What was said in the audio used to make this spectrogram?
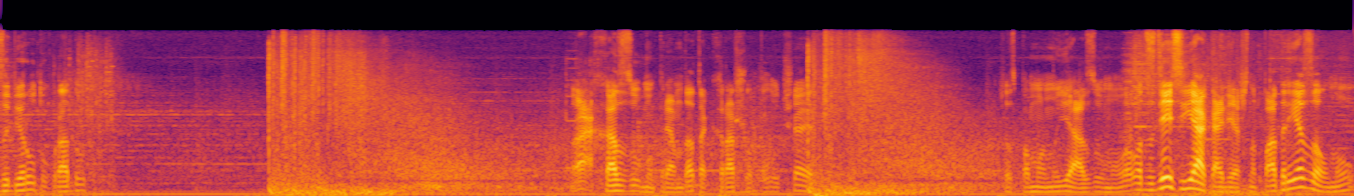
Заберут, украдут. Ах, Азума прям, да, так хорошо получает. Сейчас, по-моему, я Азуму. Вот здесь я, конечно, подрезал, ну...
